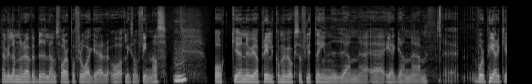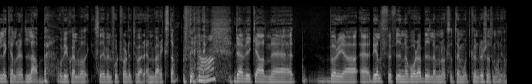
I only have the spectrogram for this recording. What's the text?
när vi lämnar över bilen, svara på frågor och liksom finnas. Och eh, nu i april kommer vi också flytta in i en eh, egen, eh, vår PR-kille kallar det ett labb och vi själva säger väl fortfarande tyvärr en verkstad. Ja. Där vi kan eh, börja eh, dels förfina våra bilar men också ta emot kunder så småningom.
